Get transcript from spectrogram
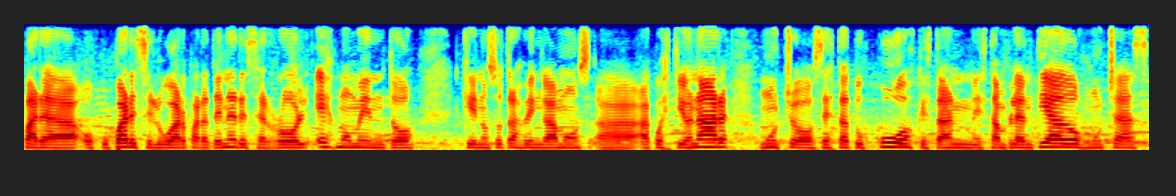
para ocupar ese lugar, para tener ese rol. Es momento que nosotras vengamos a, cuestionar muchos status quo que están, están planteados, muchas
